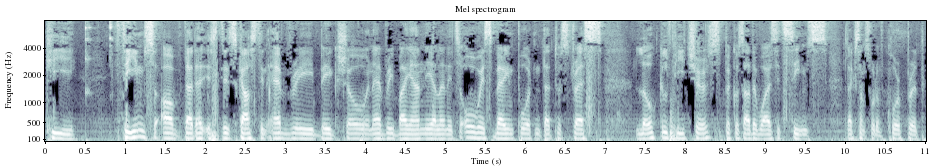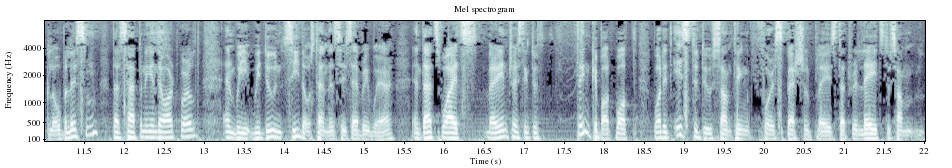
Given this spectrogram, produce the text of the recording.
key themes of that is discussed in every big show and every biennial and it's always very important that to stress local features because otherwise it seems like some sort of corporate globalism that's happening in the art world and we, we do see those tendencies everywhere and that's why it's very interesting to think about what, what it is to do something for a special place that relates to some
